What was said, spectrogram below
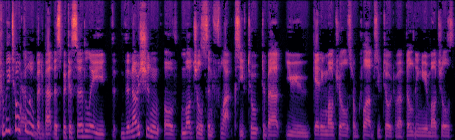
Can we talk Yeah. a little bit about this? Because certainly the notion of modules in flux, you've talked about you getting modules from clubs, you've talked about building new modules.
